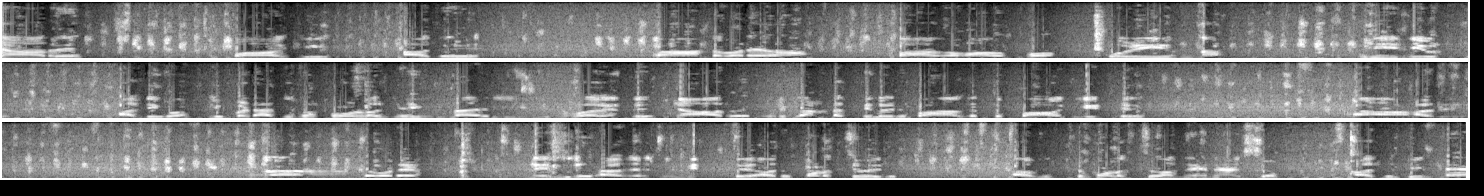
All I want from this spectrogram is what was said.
ഞാറ് പാകി അത് എന്താ പറയാ പാകമാകുമ്പോൾ ഒഴിയുന്ന രീതിയുണ്ട്. അധികം ഇവിടെ അധികം ഫോളോ ചെയ്യുന്ന രീതി എന്ന് പറയുന്നത് ഞാറ് ഒരു കണ്ടത്തിൽ ഒരു ഭാഗത്ത് പാകിയിട്ട് അത് എന്താ പറയാ നെല്ല് അതായത് വിത്ത് അത് മുളച്ചു വരും. ആ വിത്ത് മുളച്ചു വന്നതിന് ശേഷം അത് പിന്നെ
